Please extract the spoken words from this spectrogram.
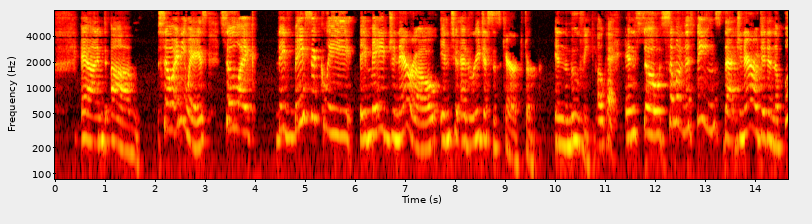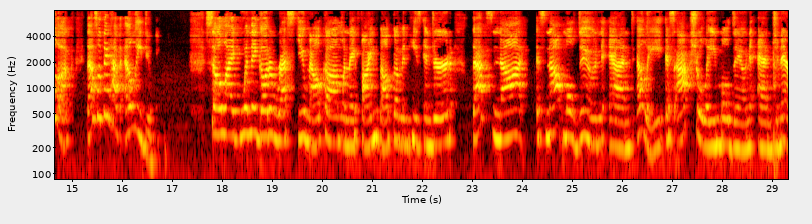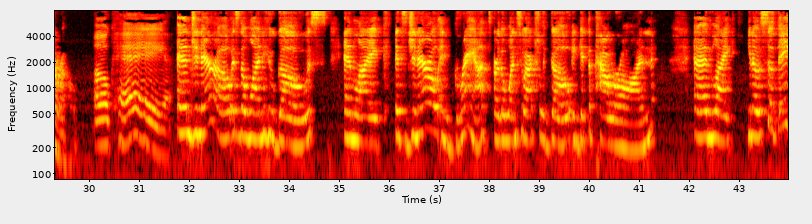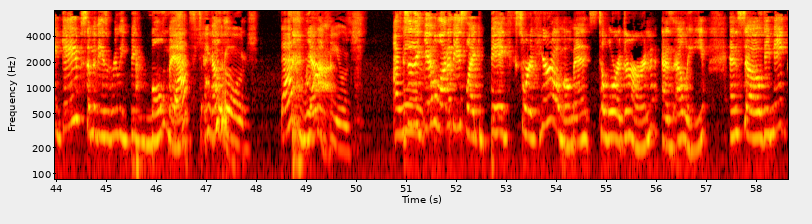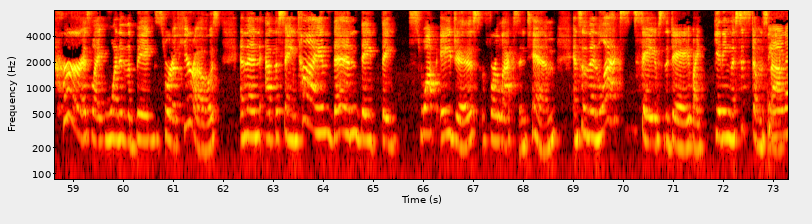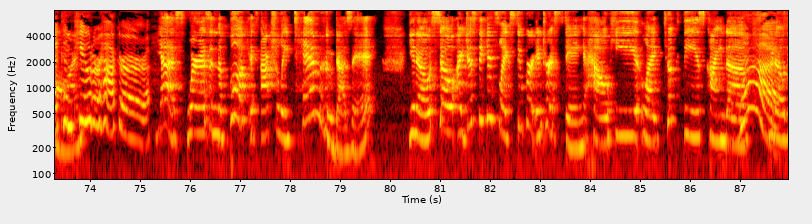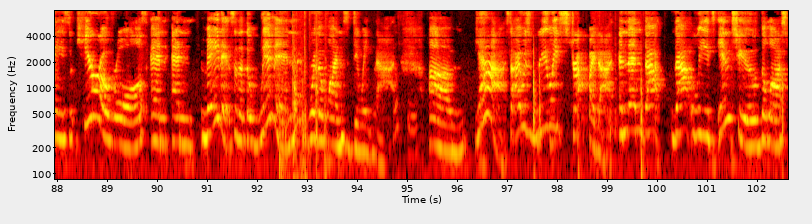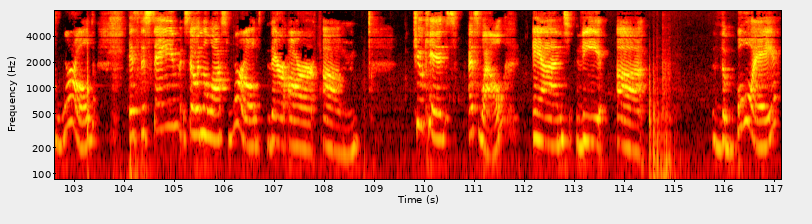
And um so anyways so like they've basically they made Gennaro into Ed Regis's character in the movie. okay And so some of the things that Gennaro did in the book, that's what they have Ellie doing. So like when they go to rescue Malcolm, when they find Malcolm and he's injured, that's not it's not Muldoon and Ellie, it's actually Muldoon and Gennaro. Okay And Gennaro is the one who goes and like it's Gennaro and Grant are the ones who actually go and get the power on. And like, you know, so they gave some of these really big moments. That's huge. That's really Yeah. huge. I mean, So they give a lot of these like big sort of hero moments to Laura Dern as Ellie. And so they make her as like one of the big sort of heroes. And then at the same time, then they they swap ages for Lex and Tim. And so then Lex saves the day by getting the systems back. being back a on. computer hacker. Yes. Whereas in the book, it's actually Tim who does it. You know, so I just think it's like super interesting how he like took these kind of yeah. you know these hero roles and and made it so that the women were the ones doing that. Um yeah. So i was really struck by that. And then that that leads into the lost world. It's the same so in the lost world there are um two kids as well and the uh the boy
